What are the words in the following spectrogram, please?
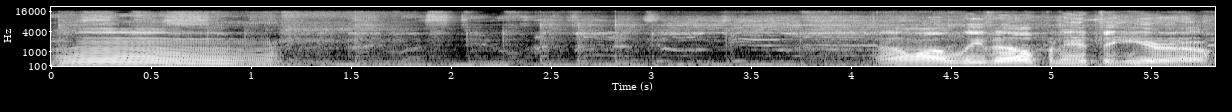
Mm. I don't want to leave it open to hit the hero.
